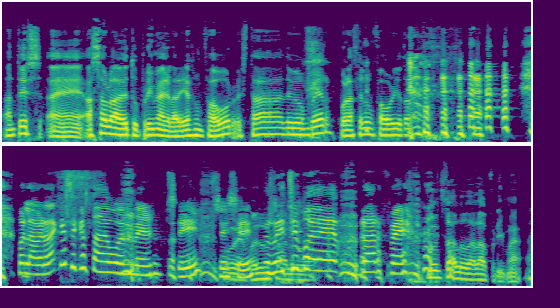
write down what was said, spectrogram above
Antes, eh, has hablado de tu prima que le harías un favor. ¿Está de ver? ¿Por hacerle un favor yo también? Pues la verdad que sí que está de buen ver. Sí, sí, sí. Pues un Richie puede dar fe. un saludo a la prima.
